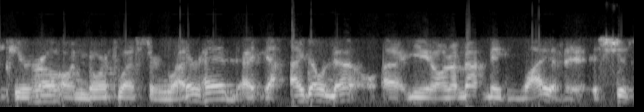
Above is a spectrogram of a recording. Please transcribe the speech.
Schapiro on Northwestern letterhead? I, I don't know. Uh, you know, and I'm not making light of it. It's just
